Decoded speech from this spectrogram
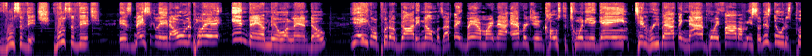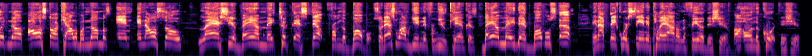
Vucevic. Vucevic is basically the only player in damn near Orlando. Yeah, he gonna put up gaudy numbers. I think Bam right now averaging close to 20 a game, 10 rebound, I think 9.5. I mean, so this dude is putting up all-star caliber numbers. And and also last year, Bam made took that step from the bubble. So that's why I'm getting it from you, Kev, because Bam made that bubble step, and I think we're seeing it play out on the field this year, or on the court this year.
